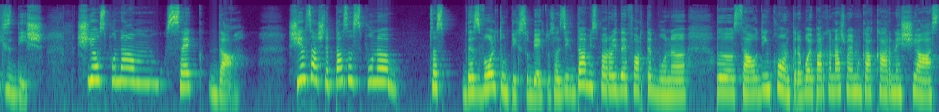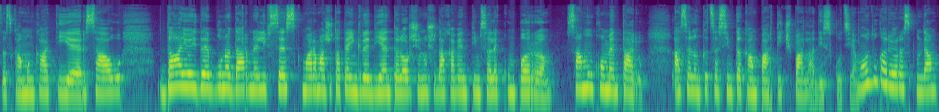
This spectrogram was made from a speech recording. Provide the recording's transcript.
X dish? Și eu spuneam sec, da. Și el s-a așteptat să spună, să dezvolt un pic subiectul, să zic, da, mi se pare o idee foarte bună, uh, sau din contră, băi, parcă n-aș mai mânca carne și astăzi, că am mâncat ieri, sau da, e o idee bună, dar ne lipsesc marea majoritatea ingredientelor și nu știu dacă avem timp să le cumpărăm. Să am un comentariu, astfel încât să simtă că am participat la discuție. În momentul în care eu răspundeam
